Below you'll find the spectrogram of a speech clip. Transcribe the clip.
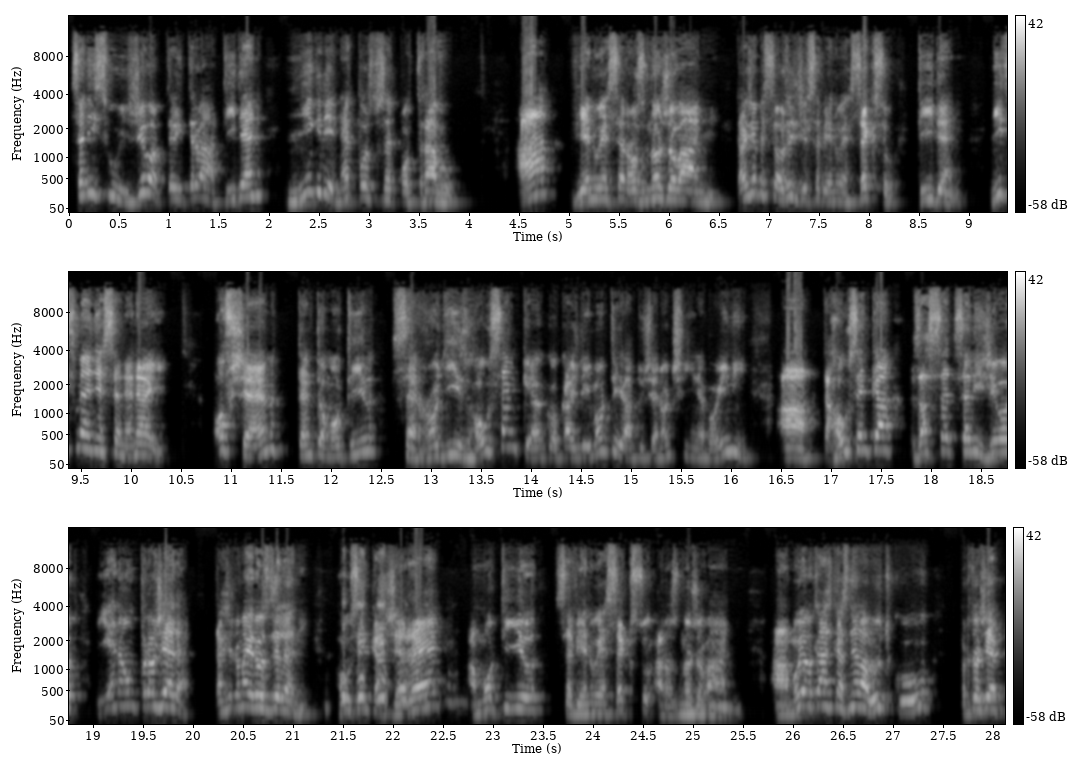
celý svůj život, který trvá týden, nikdy nepozře potravu. A věnuje se rozmnožování. Takže by se říct, že se věnuje sexu týden. Nicméně se nenají. Ovšem, tento motýl se rodí z housenky, jako každý motýl, ať už je noční nebo jiný. A ta housenka zase celý život jenom prožere. Takže to mají rozdělený. Housenka žere a motýl se věnuje sexu a rozmnožování. A moje otázka zněla Luďku, protože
